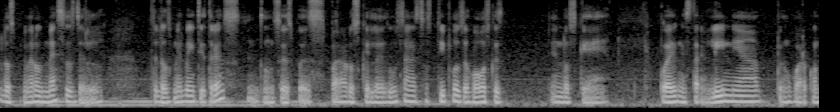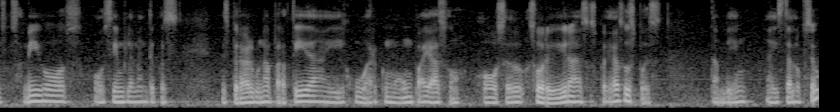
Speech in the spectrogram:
los primeros meses del, del 2023, entonces pues para los que les gustan estos tipos de juegos que, en los que pueden estar en línea, pueden jugar con sus amigos o simplemente pues esperar alguna partida y jugar como un payaso o sobrevivir a esos payasos, pues también ahí está la opción.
